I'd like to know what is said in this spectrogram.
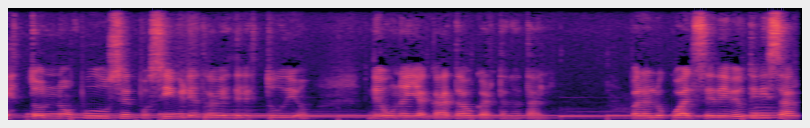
Esto no pudo ser posible a través del estudio de una yakata o carta natal, para lo cual se debe utilizar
